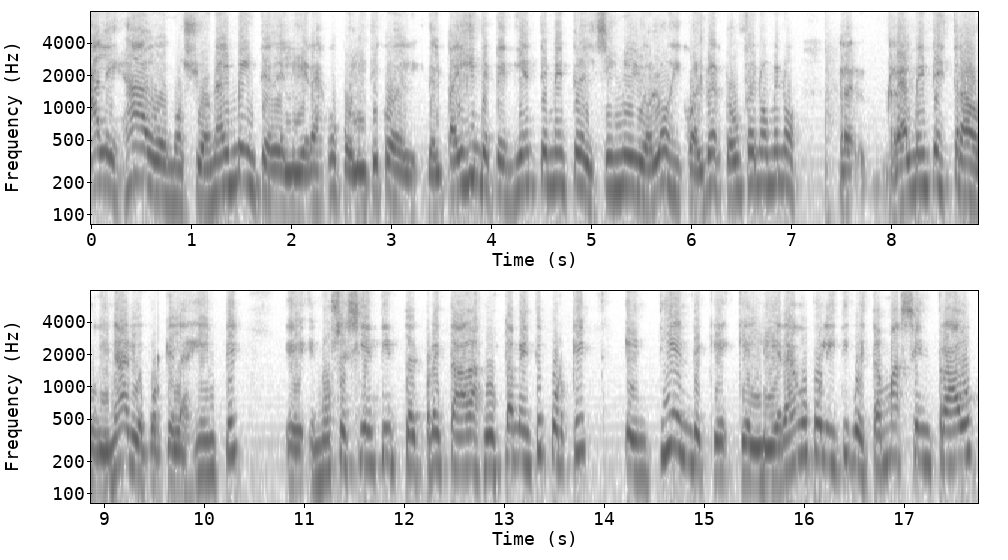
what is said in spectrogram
alejado emocionalmente del liderazgo político del, país, independientemente del signo ideológico. Alberto, un fenómeno realmente extraordinario porque la gente eh, no se siente interpretada justamente porque entiende que, que el liderazgo político está más centrado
